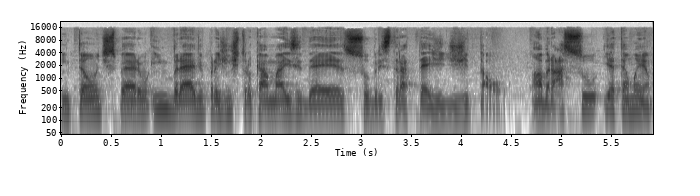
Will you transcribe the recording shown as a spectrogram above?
Então eu te espero em breve para a gente trocar mais ideias sobre estratégia digital. Um abraço e até amanhã.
